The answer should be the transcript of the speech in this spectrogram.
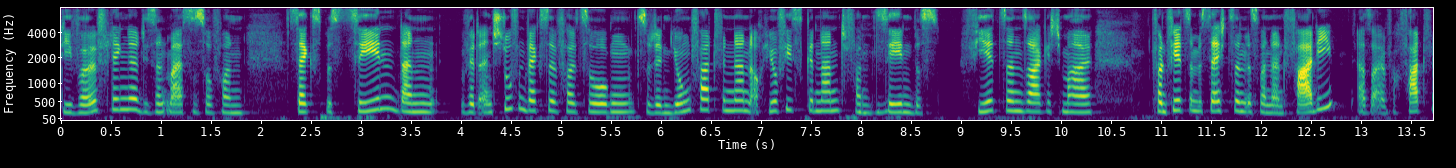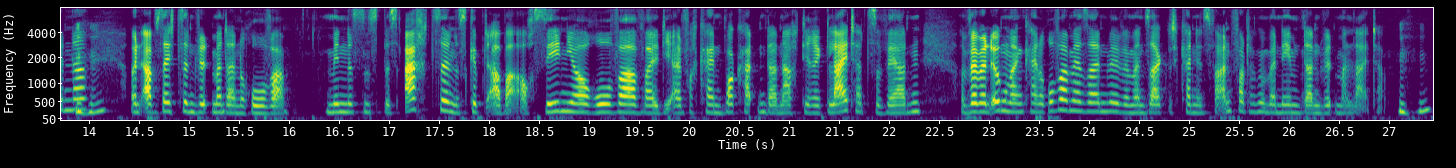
die Wölflinge, die sind meistens so von sechs bis zehn. Dann wird ein Stufenwechsel vollzogen zu den Jungpfadfindern, auch Juffis genannt, von zehn bis 14, sage ich mal. Von 14 bis 16 ist man dann Fadi, also einfach Pfadfinder. Und ab 16 wird man dann Rover. Mindestens bis 18. Es gibt aber auch Senior-Rover, weil die einfach keinen Bock hatten, danach direkt Leiter zu werden. Und wenn man irgendwann kein Rover mehr sein will, wenn man sagt, ich kann jetzt Verantwortung übernehmen, dann wird man Leiter. Mhm.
